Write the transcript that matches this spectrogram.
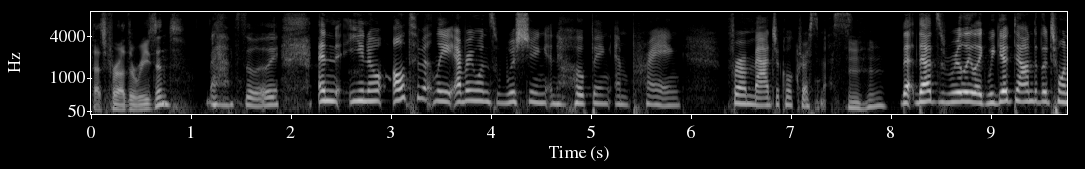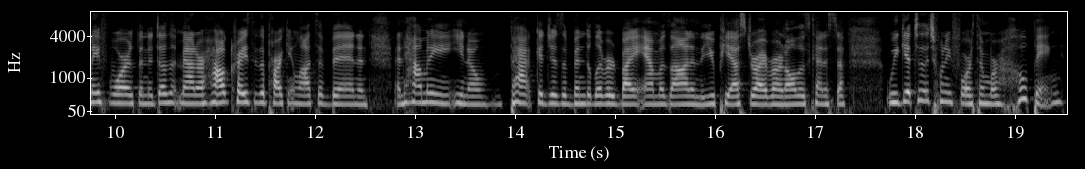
that's for other reasons. Absolutely. And, you know, ultimately, everyone's wishing and hoping and praying for a magical Christmas. Mm-hmm. That, that's really like we get down to the 24th, and it doesn't matter how crazy the parking lots have been and, and how many, you know, packages have been delivered by Amazon and the UPS driver and all this kind of stuff. We get to the 24th, and we're hoping,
